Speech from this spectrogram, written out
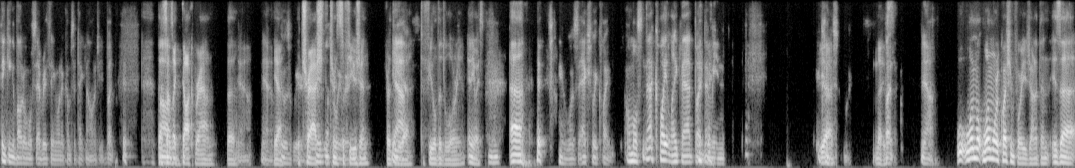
thinking about almost everything when it comes to technology. But that um, sounds like Doc Brown. The yeah yeah yeah it was weird. The trash that turns to fusion for the yeah. uh, to fuel the DeLorean. Anyways, mm-hmm. uh, it was actually quite almost not quite like that, but I mean, yeah, nice. But yeah, one one more question for you, Jonathan. Is uh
